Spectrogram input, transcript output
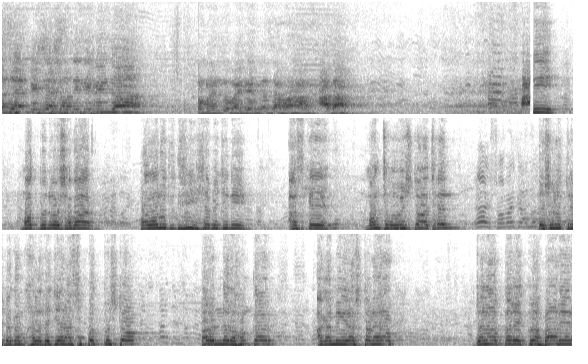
আছেন বিশেষ অতিথিবৃন্দ। ভাইদের কাছে আমার আদাব। মত বিনিময় সভার প্রধান অতিথি হিসেবে যিনি আজকে মঞ্চ ভূমিষ্ঠ আছেন দেশনেত্রী বেগম খালেদা জিয়ার আশীর্বাদ পুষ্ট, তারুণ্যের অহংকার আগামী রাষ্ট্রনায়ক জনাব তারেক রহমানের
